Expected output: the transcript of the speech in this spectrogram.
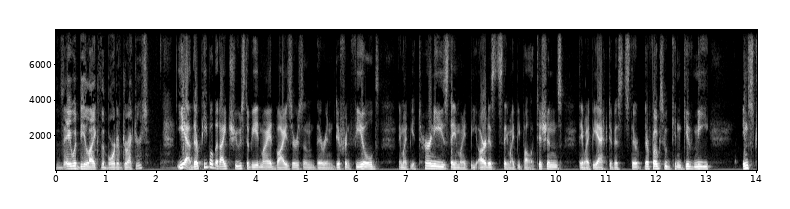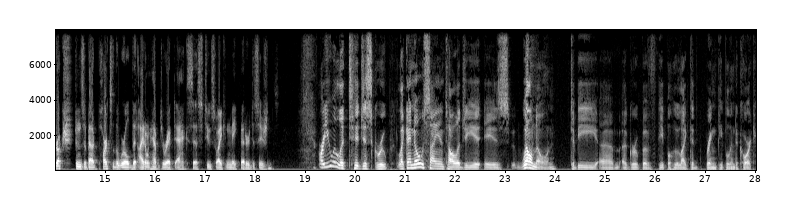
they would be like the board of directors? Yeah, they're people that I choose to be my advisors, and they're in different fields. They might be attorneys, they might be artists, they might be politicians, they might be activists. They're, they're folks who can give me instructions about parts of the world that I don't have direct access to so I can make better decisions. Are you a litigious group? Like, I know Scientology is well known to be um, a group of people who like to bring people into court.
